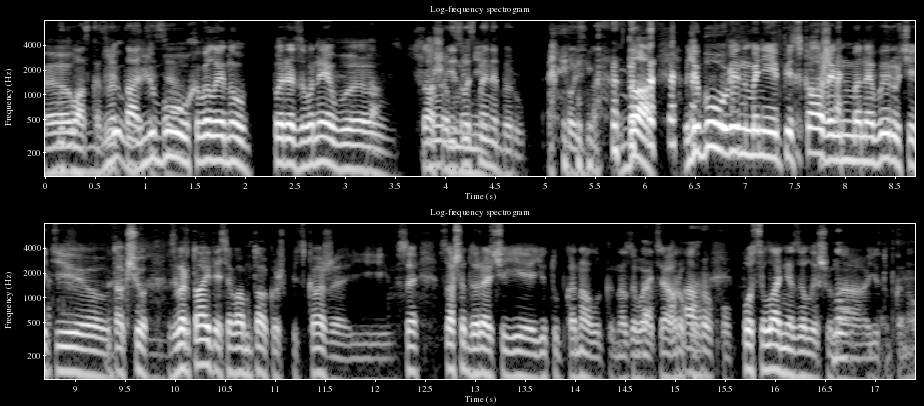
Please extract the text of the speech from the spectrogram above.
е, будь ласка, лю- в звертайтеся. любу хвилину передзвонив е, Да. Саша ну, із восьми не беру. Точно. Да, любу він мені підскаже, він мене виручить. І, е, так що звертайтеся, вам також підскаже. І все. В Саші, до речі, є Ютуб канал, називається Да. Агрофоб. Посилання залишу Ну, на Ютуб канал.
